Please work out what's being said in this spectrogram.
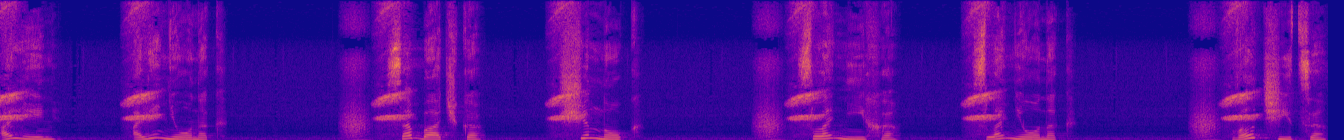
олень, олененок, собачка, щенок, слониха, слоненок, волчица,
